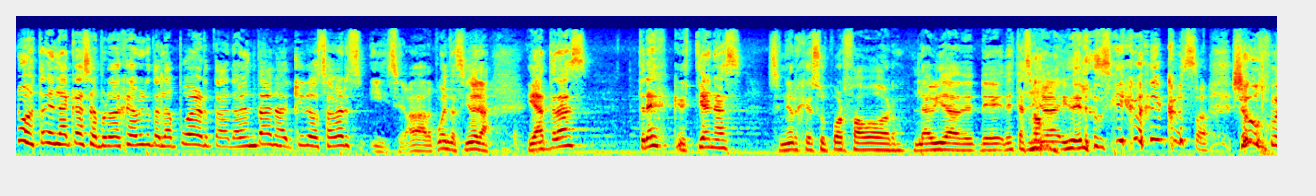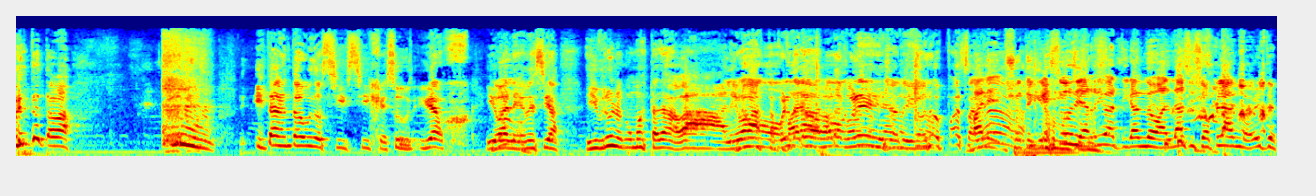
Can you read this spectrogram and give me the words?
No, están en la casa, pero dejé abierta la puerta, la ventana, quiero saber si... Y se va a dar cuenta, señora. Y atrás, tres cristianas. Señor Jesús, por favor, la vida de, de- de esta señora No. y de los hijos de cosas. Yo un momento estaba... Y estaban todo el mundo, sí, sí, Jesús. Y, ya, y vale, me decía, ¿y Bruno cómo estará? Vale, basta, hablar no, con ella. digo, no. pasa Vale, nada. yo te Jesús mucho. de arriba tirando baldazo y soplando, ¿viste?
